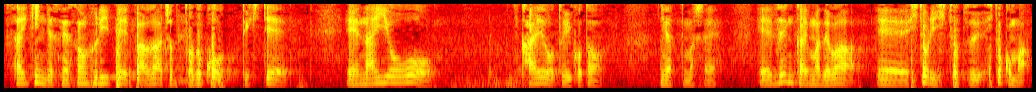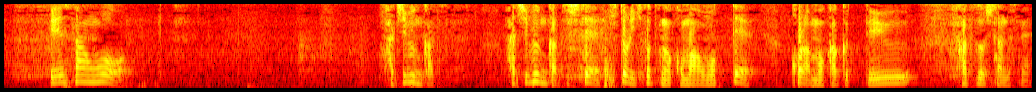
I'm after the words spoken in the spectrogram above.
最近ですね、そのフリーペーパーがちょっと滞ってきて、え内容を変えようということになってましたね。え前回までは、えー一人一つ、一コマ、A3 を8分割。8分割して一人一つのコマを持ってコラムを書くっていう活動したんですね。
